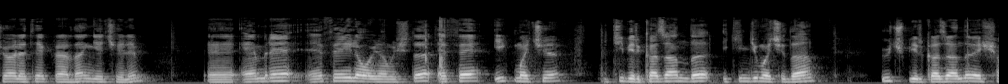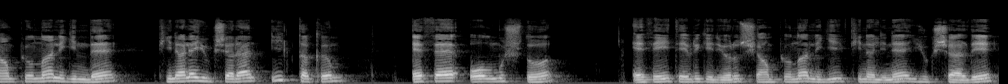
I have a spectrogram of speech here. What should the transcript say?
Şöyle tekrardan geçelim. Ee, Emre Efe ile oynamıştı. Efe ilk maçı 2-1 kazandı. İkinci maçı da 3-1 kazandı ve Şampiyonlar Ligi'nde finale yükselen ilk takım Efe olmuştu. Efe'yi tebrik ediyoruz. Şampiyonlar Ligi finaline yükseldi.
